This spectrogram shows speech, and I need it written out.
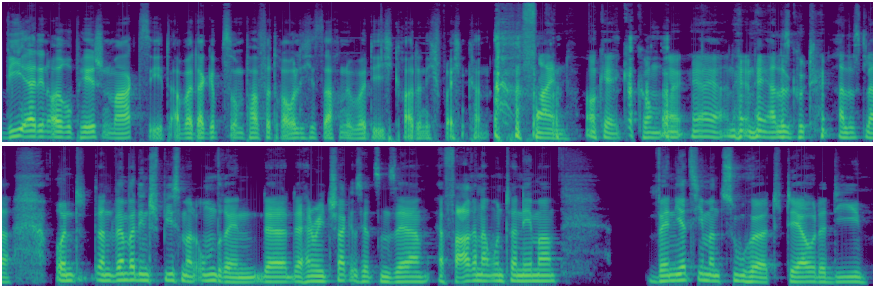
wie er den europäischen Markt sieht. Aber da gibt es so ein paar vertrauliche Sachen, über die ich gerade nicht sprechen kann. Fein, okay, komm, ja, ja, nee, alles gut, alles klar. Und dann, wenn wir den Spieß mal umdrehen, der, der Henry Chuck ist jetzt ein sehr erfahrener Unternehmer. Wenn jetzt jemand zuhört, der oder die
